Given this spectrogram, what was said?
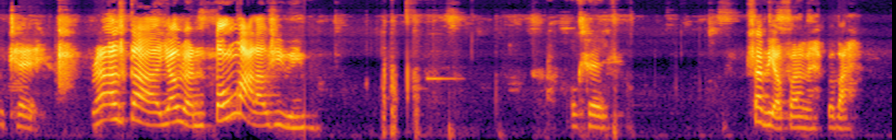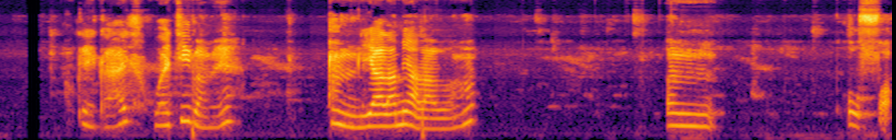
okay run as ကရောက်တာ3ခါလောက်ရှိပြီ okay ဆက်ပြီးတော့ဖမ်းမယ် bye bye okay guys ဝယ်ကြည့်ပါမယ် Eh, ya lamia lago, eh, ofa,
